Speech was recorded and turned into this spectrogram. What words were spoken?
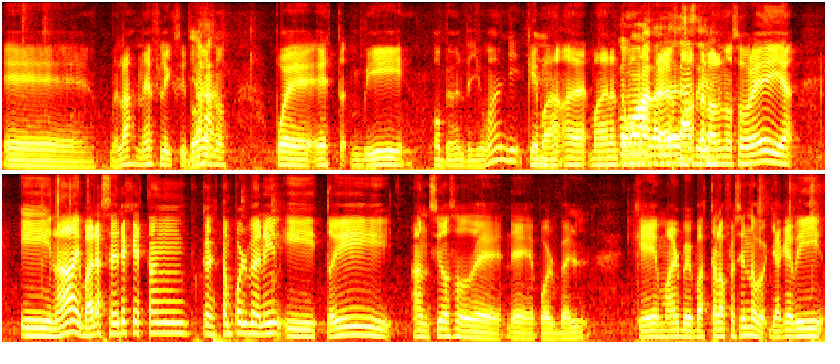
eh, ¿verdad? Netflix y todo Ajá. eso, pues vi obviamente Jumanji, que más, eh, más adelante Vamos vamos, a a, hablar de estar- vamos a eso, estar sí. hablando sobre ella. Y nada, hay varias series que están, que están por venir y estoy ansioso de, de por ver qué Marvel va a estar ofreciendo, ya que vi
